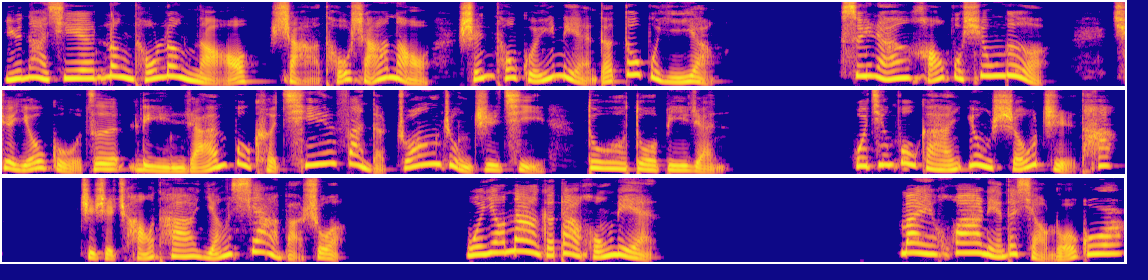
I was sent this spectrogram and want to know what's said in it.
与那些愣头愣脑、傻头傻脑、神头鬼脸的都不一样，虽然毫不凶恶，却有股子凛然不可侵犯的庄重之气，咄咄逼人。我竟不敢用手指他，只是朝他扬下巴说：“我要那个大红脸。”卖花脸的小罗锅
